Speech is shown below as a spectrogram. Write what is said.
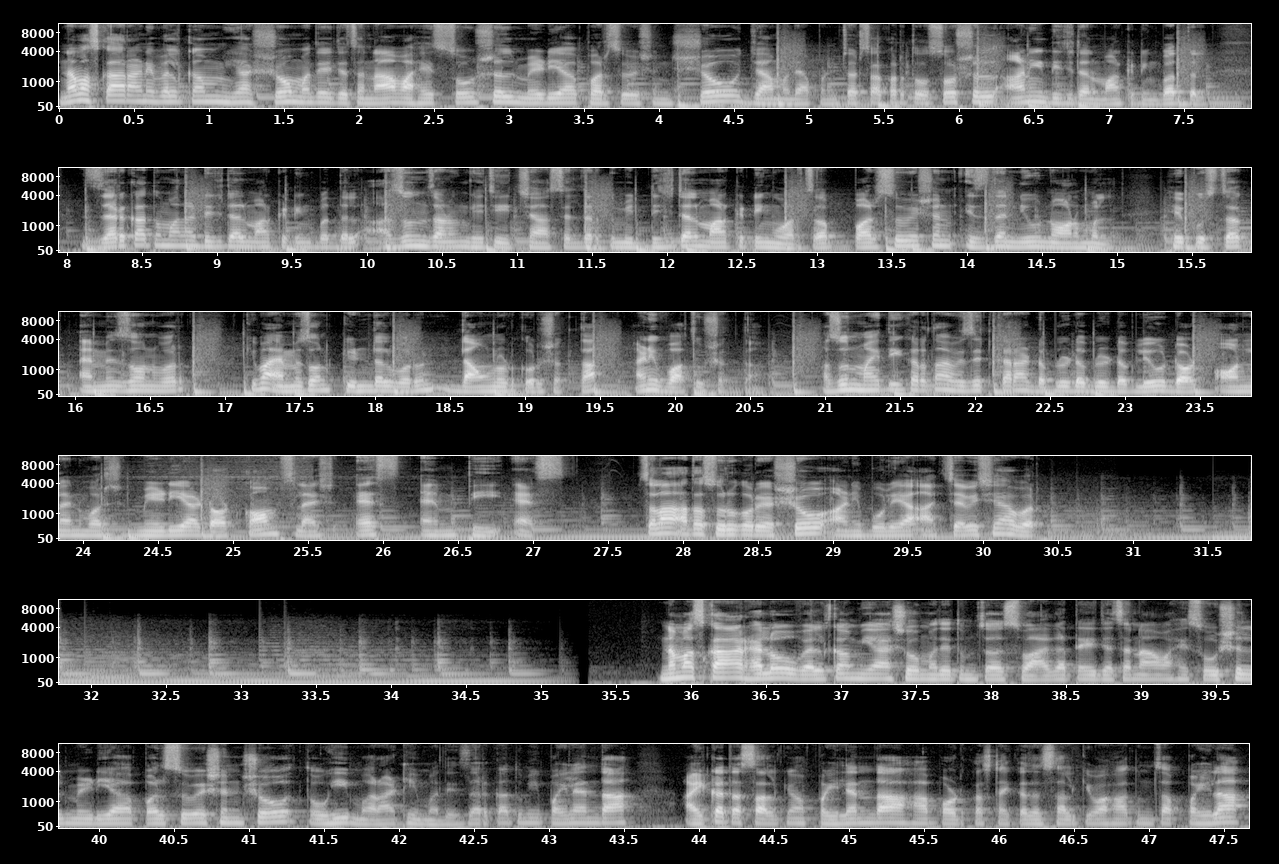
नमस्कार आणि वेलकम या शोमध्ये ज्याचं नाव आहे सोशल मीडिया पर्सुएशन शो ज्यामध्ये आपण चर्चा करतो सोशल आणि डिजिटल मार्केटिंगबद्दल जर का तुम्हाला डिजिटल मार्केटिंगबद्दल अजून जाणून घ्यायची इच्छा असेल तर तुम्ही digital मार्केटिंगवरचं persuasion is the new normal हे पुस्तक ॲमेझॉनवर किंवा ॲमेझॉन किंडलवरून डाउनलोड करू शकता आणि वाचू शकता. अजून माहिती करता व्हिजिट करा W W W dot online verge media dot com slash S M P S चला आता सुरू करूया शो आणि बोलूया आजच्या विषयावर. नमस्कार हॅलो वेलकम या शोमध्ये तुमचं स्वागत आहे. ज्याचं नाव आहे सोशल मीडिया पर्सुएशन शो तोही मराठीमध्ये. जर का तुम्ही पहिल्यांदा ऐकत असाल किंवा पहिल्यांदा हा पॉडकास्ट ऐकत असाल किंवा हा तुमचा पहिला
